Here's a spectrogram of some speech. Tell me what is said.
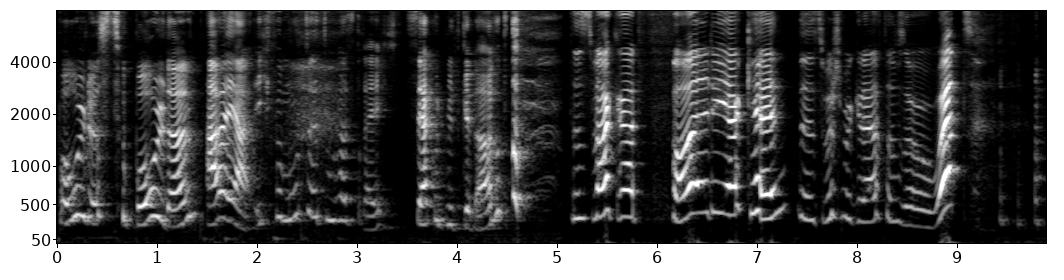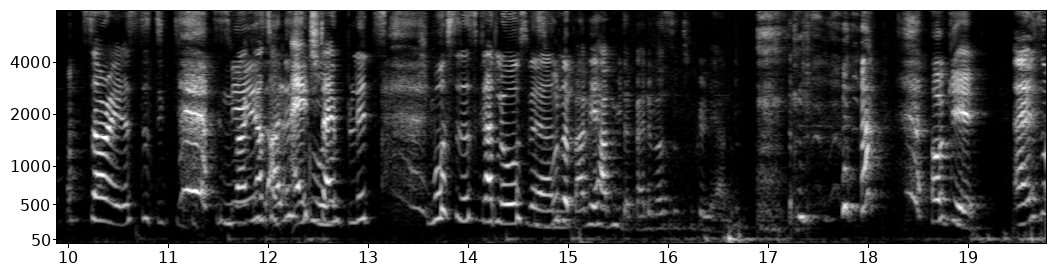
Boulders zu Bouldern. Aber ja, ich vermute, du hast recht. Sehr gut mitgedacht. Das war gerade voll die Erkenntnis, wo ich mir gedacht habe, so, what? Sorry, das, das, das, das Nee, war gerade ist so ein. Einstein-Blitz. Ich musste das gerade Das ist loswerden. wunderbar, wir haben wieder beide was dazu gelernt. okay, also,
